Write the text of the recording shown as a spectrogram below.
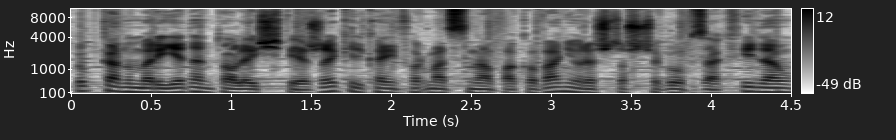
Próbka numer jeden to olej świeży, kilka informacji na opakowaniu, reszta szczegółów za chwilę.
